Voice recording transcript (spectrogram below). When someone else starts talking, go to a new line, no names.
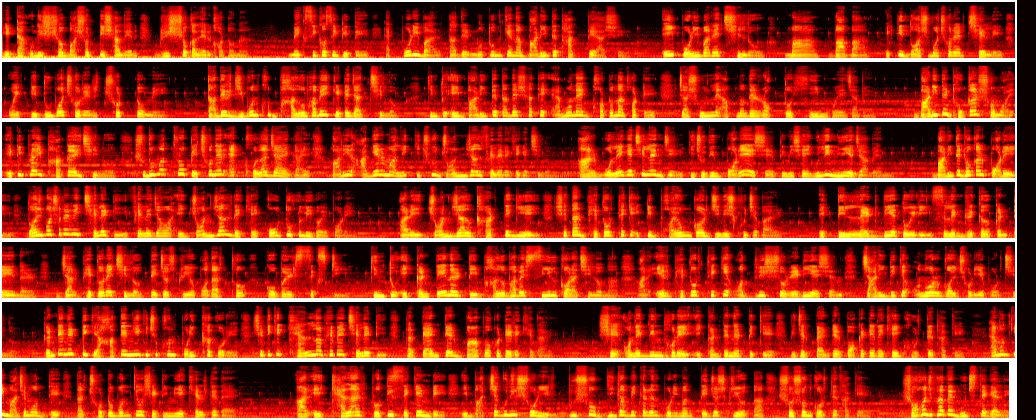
এটা উনিশশো বাষট্টি সালের গ্রীষ্মকালের ঘটনা। মেক্সিকো সিটিতে এক পরিবার তাদের নতুন কেনা বাড়িতে থাকতে আসে। এই পরিবারে ছিল মা, বাবা, একটি দশ বছরের ছেলে ও একটি দু বছরের ছোট্ট মেয়ে। তাদের জীবন খুব ভালোভাবেই কেটে যাচ্ছিল, কিন্তু এই বাড়িতে তাদের সাথে এমন এক ঘটনা ঘটে যা শুনলে আপনাদের রক্ত হিম হয়ে যাবে। বাড়িতে ঢোকার সময় এটি প্রায় ফাঁকাই ছিল। শুধুমাত্র পেছনের এক খোলা জায়গায় বাড়ির আগের মালিক কিছু জঞ্জাল ফেলে রেখে গেছিল। আর বলে গেছিলেন যে, কিছুদিন পরে এসে তিনি সেইগুলি নিয়ে যাবেন। বাড়িতে ঢোকার পরেই দশ বছরের এই ছেলেটি ফেলে যাওয়া এই জঞ্জাল দেখে কৌতূহলী হয়ে পড়ে। আর এই জঞ্জাল ঘাঁটতে গিয়েই সে তার ভেতর থেকে একটি ভয়ঙ্কর জিনিস খুঁজে পায়। একটি লেড দিয়ে তৈরি সিলিন্ড্রিক্যাল কন্টেইনার যার ভেতরে ছিল তেজস্ক্রিয় পদার্থ কোবাল্ট সিক্সটি কিন্তু এই কন্টেইনারটি ভালোভাবে সিল করা ছিল না, আর এর ভেতর থেকে অদৃশ্য রেডিয়েশন চারিদিকে অনর্গল ছড়িয়ে পড়ছিল। কন্টেনারটিকে হাতে নিয়ে কিছুক্ষণ পরীক্ষা করে সেটিকে খেলনা ভেবে ছেলেটি তার প্যান্টের বাঁ পকেটে রেখে দেয়। সে অনেক দিন ধরেই এই কন্টেনারটিকে নিজের প্যান্টের পকেটে রেখেই ঘুরতে থাকে। এমনকি মাঝে মধ্যে তার ছোট বোনকেও সেটি নিয়ে খেলতে দেয়। আর এই খেলার প্রতি সেকেন্ডে এই বাচ্চাগুলির শরীর দুশো গিগা বেকারেল পরিমাণ তেজস্ক্রিয়তা শোষণ করতে থাকে। সহজভাবে বুঝতে গেলে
